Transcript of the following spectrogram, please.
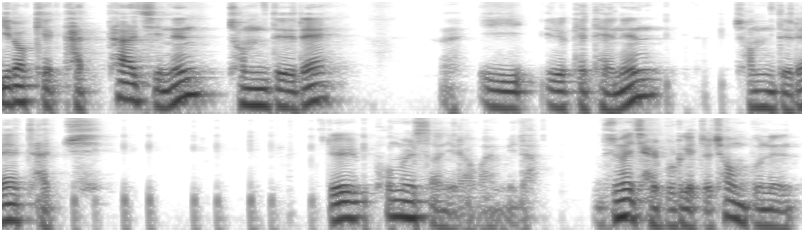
이렇게 같아지는 점들의 이 이렇게 되는 점들의 자취를 포물선이라고 합니다. 무슨 말인지 잘 모르겠죠. 처음 보는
